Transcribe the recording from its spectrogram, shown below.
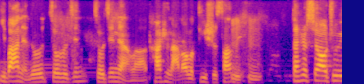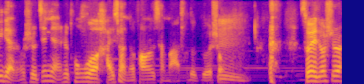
一八年就是就是今就今年了，他是拿到了第十三名。嗯但是需要注意一点的是，今年是通过海选的方式选拔出的歌手，嗯 所以就是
